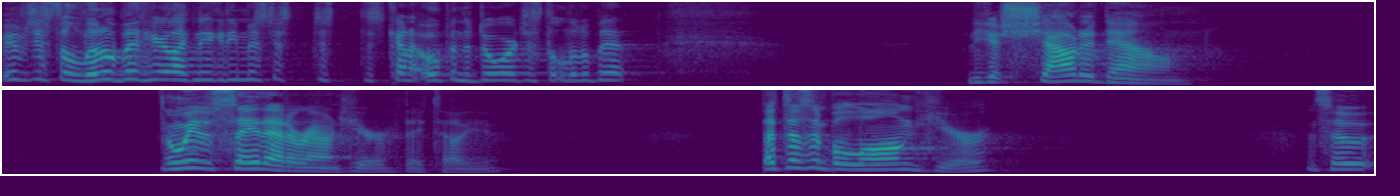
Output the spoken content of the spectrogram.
maybe just a little bit here, like Nicodemus, just, just, just kind of open the door just a little bit. And you get shouted down. And we don't say that around here, they tell you. That doesn't belong here. And so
